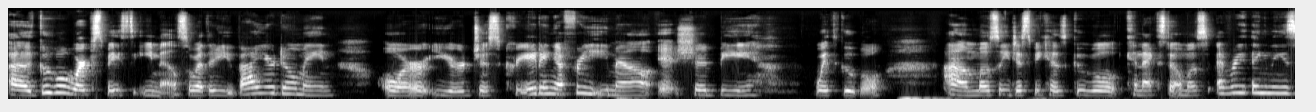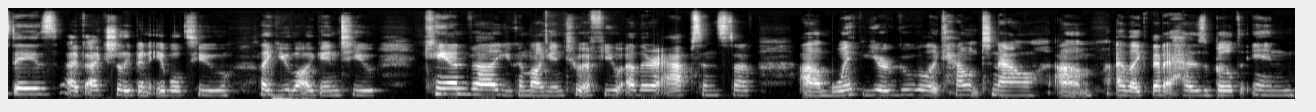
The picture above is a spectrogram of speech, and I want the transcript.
a Google Workspace email. So whether you buy your domain or you're just creating a free email, it should be with Google. Um, mostly just because Google connects to almost everything these days. I've actually been able to, like, you log into Canva, you can log into a few other apps and stuff um, with your Google account now. Um, I like that it has built in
